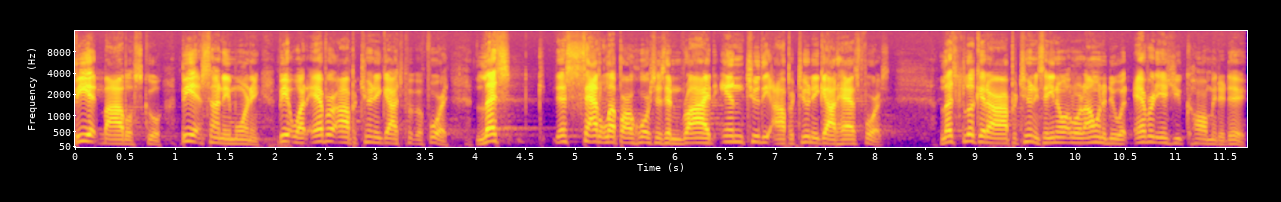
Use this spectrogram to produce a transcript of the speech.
be it Bible school, be it Sunday morning, be it whatever opportunity God's put before us. Let's, let's saddle up our horses and ride into the opportunity God has for us. Let's look at our opportunity and say, you know what, Lord, I want to do whatever it is you call me to do.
